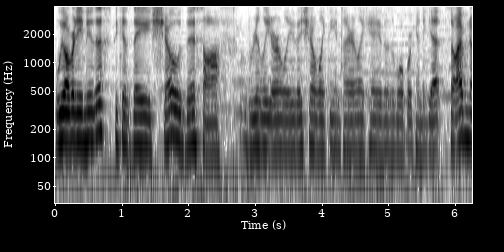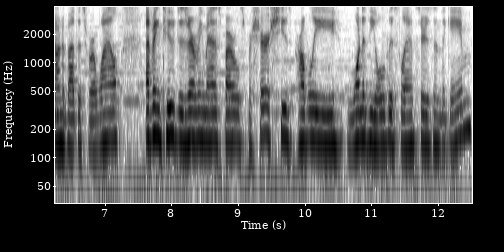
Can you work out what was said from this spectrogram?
We already knew this because they show this off really early. They show like the entire like, hey, this is what we're gonna get. So I've known about this for a while. I think two deserving mana spirals for sure. She's probably one of the oldest lancers in the game.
